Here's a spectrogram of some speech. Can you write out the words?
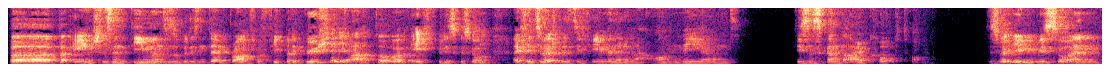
bei, bei Angels and Demons, also bei diesen Dan Brown verfilmt, bei den Büchern, ja, da war echt viel Diskussion. Aber ich finde zum Beispiel, dass die Filme nicht einmal annähernd diesen Skandal gehabt haben. Das war irgendwie so ein.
